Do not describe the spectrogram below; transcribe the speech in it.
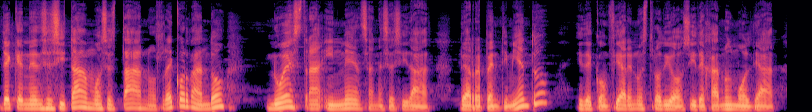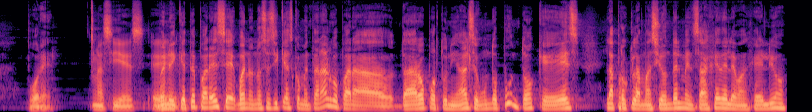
De que necesitamos estarnos recordando nuestra inmensa necesidad de arrepentimiento y de confiar en nuestro Dios y dejarnos moldear por Él. Así es. eh, Bueno, ¿y qué te parece? Bueno, no sé si quieres comentar algo para dar oportunidad al segundo punto, que es la proclamación del mensaje del Evangelio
